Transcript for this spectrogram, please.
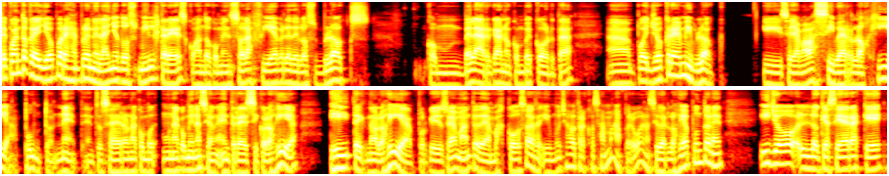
te cuento que yo, por ejemplo, en el año 2003, cuando comenzó la fiebre de los blogs, con B larga, no con B corta, ah, pues yo creé mi blog y se llamaba ciberlogía.net. Entonces era una, una combinación entre psicología y tecnología, porque yo soy amante de ambas cosas y muchas otras cosas más. Pero bueno, ciberlogía.net. Y yo lo que hacía era que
